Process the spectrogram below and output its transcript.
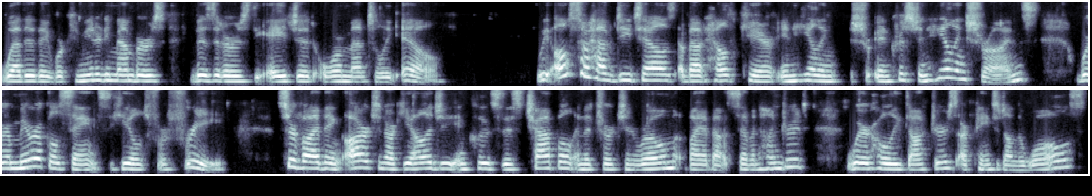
whether they were community members, visitors, the aged, or mentally ill. We also have details about healthcare in healing in Christian healing shrines, where miracle saints healed for free. Surviving art and archaeology includes this chapel and a church in Rome by about 700, where holy doctors are painted on the walls,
